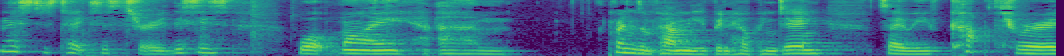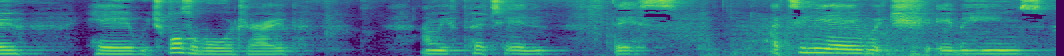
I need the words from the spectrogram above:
And this just takes us through. This is what my um, friends and family have been helping doing. So we've cut through here, which was a wardrobe, and we've put in this atelier, which it means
